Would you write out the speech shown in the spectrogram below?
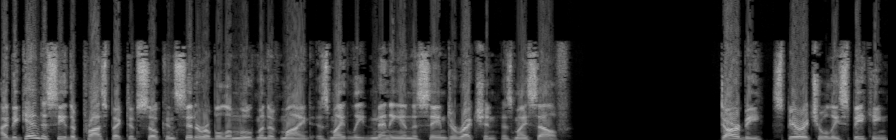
I began to see the prospect of so considerable a movement of mind as might lead many in the same direction as myself. Darby, spiritually speaking,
